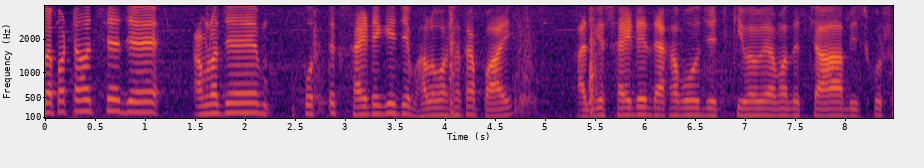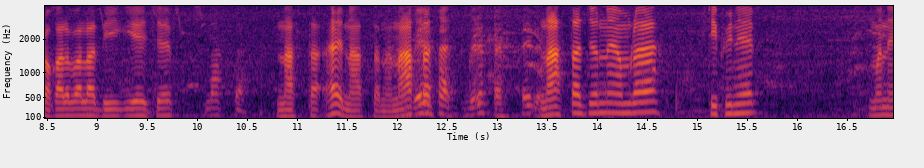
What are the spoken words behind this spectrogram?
ব্যাপারটা হচ্ছে যে আমরা যে প্রত্যেক সাইডে গিয়ে যে ভালোবাসাটা পাই আজকে সাইডে দেখাবো যে কীভাবে আমাদের চা বিস্কুট সকালবেলা দিয়ে গিয়েছে। নাস্তা। হ্যাঁ নাস্তা না নাস্তা। নাস্তার জন্য আমরা টিফিনের মানে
